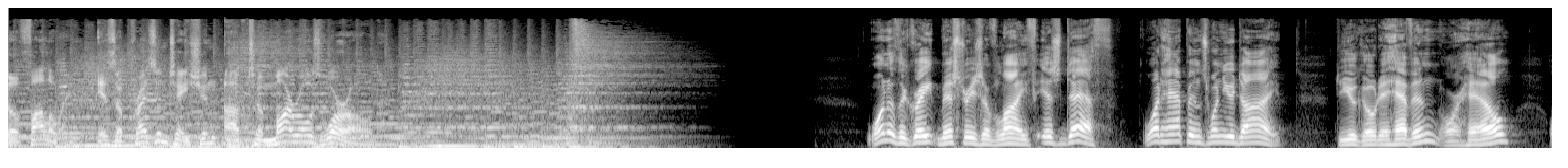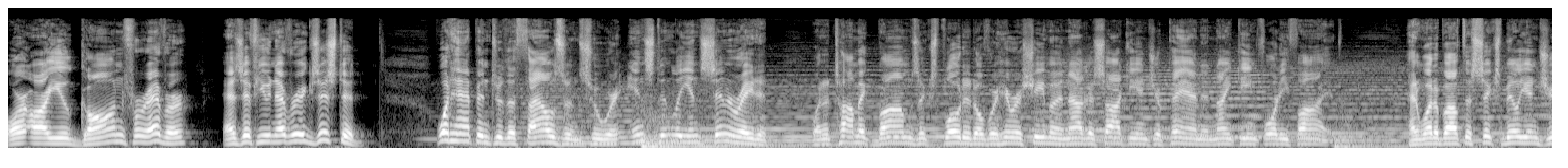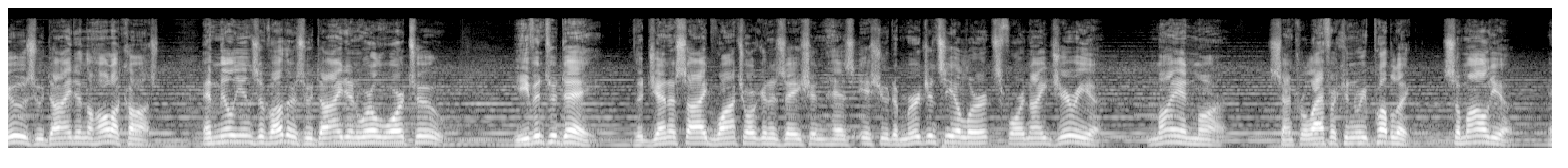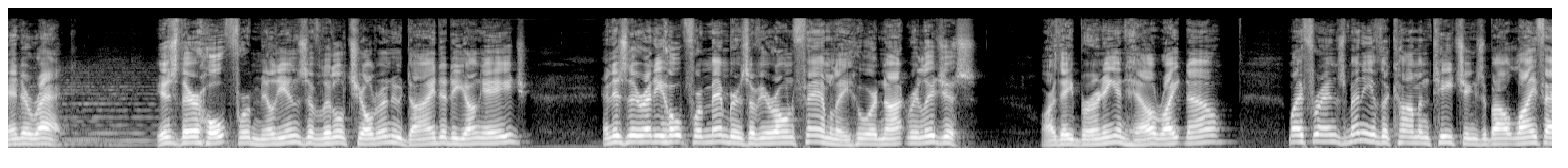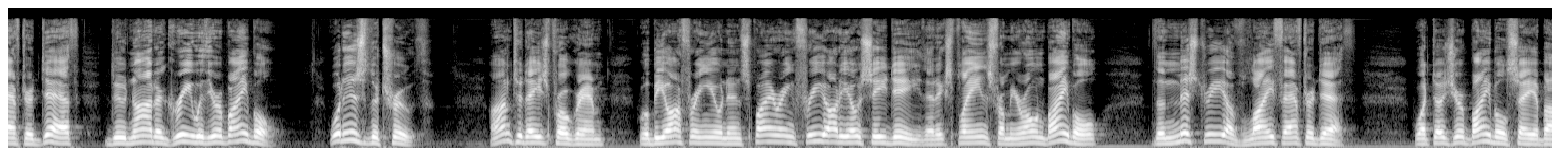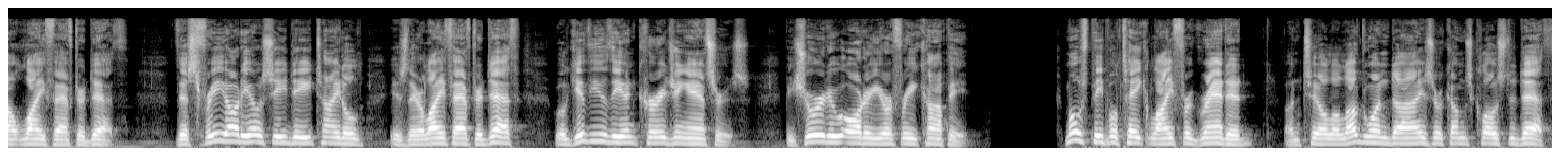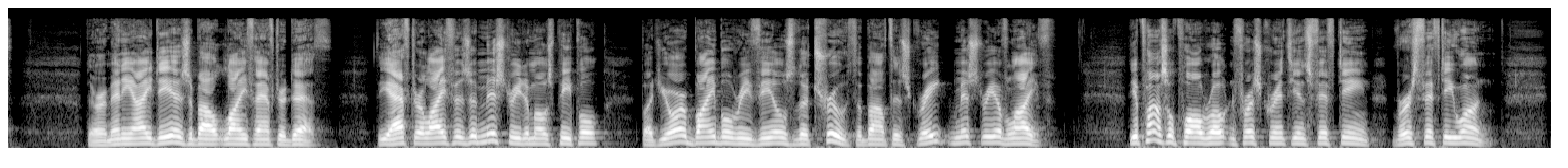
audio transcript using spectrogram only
The following is a presentation of Tomorrow's World. One of the great mysteries of life is death. What happens when you die? Do you go to heaven or hell? Or are you gone forever as if you never existed? What happened to the thousands who were instantly incinerated when atomic bombs exploded over Hiroshima and Nagasaki in Japan in 1945? And what about the six million Jews who died in the Holocaust and millions of others who died in World War II? Even today, the Genocide Watch organization has issued emergency alerts for Nigeria, Myanmar, Central African Republic, Somalia, and Iraq. Is there hope for millions of little children who died at a young age? And is there any hope for members of your own family who are not religious? Are they burning in hell right now? My friends, many of the common teachings about life after death do not agree with your Bible. What is the truth? On today's program, we'll be offering you an inspiring free audio CD that explains from your own Bible the mystery of life after death. What does your Bible say about life after death? This free audio CD titled, Is There Life After Death? will give you the encouraging answers. Be sure to order your free copy. Most people take life for granted until a loved one dies or comes close to death. There are many ideas about life after death. The afterlife is a mystery to most people, but your Bible reveals the truth about this great mystery of life. The Apostle Paul wrote in 1 Corinthians 15, verse 51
